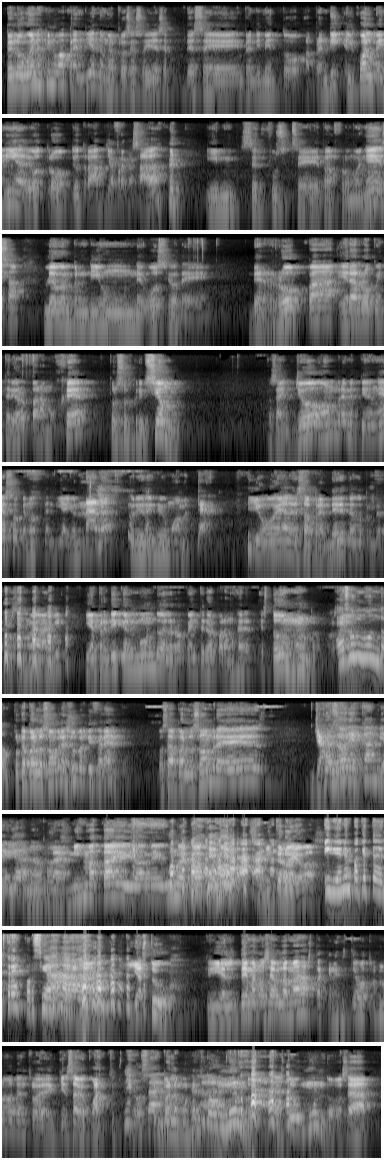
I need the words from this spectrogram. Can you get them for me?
Pero lo bueno es que uno va aprendiendo en el proceso y de ese, de ese emprendimiento aprendí, el cual venía de, otro, de otra app ya fracasada y se, se transformó en esa. Luego emprendí un negocio de, de ropa, era ropa interior para mujer por suscripción. O sea, yo, hombre, metido en eso, que no entendía yo nada, pero yo dije, yo me voy a meter. Y yo voy a desaprender y tengo que aprender cosas nuevas aquí. Y aprendí que el mundo de la ropa interior para mujeres es todo un mundo. O sea, Es un mundo. porque para los hombres es súper diferente. O sea, para los hombres es ya. Colores cambia ya, nada La más. misma talla y dame uno de cada color y te lo llevas. Y viene en paquete de tres, por cierto. Ajá, y ya estuvo. Y el tema no se habla más hasta que necesites otros nuevos dentro de quién sabe cuánto. Dos años. Para la mujer es todo un Ah. mundo. Es todo un mundo. O sea,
